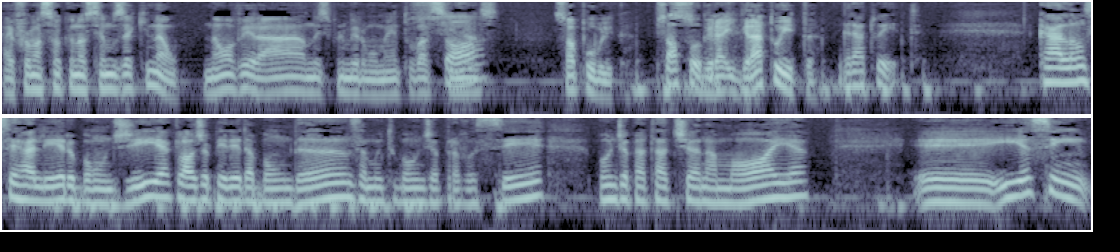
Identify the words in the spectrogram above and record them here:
A informação que nós temos é que não. Não haverá, nesse primeiro momento, vacinas só, pública. Só pública. E gratuita. gratuita. Carlão Serralheiro, bom dia. Cláudia Pereira Bondanza, muito bom dia para você. Bom dia para Tatiana Moia. É, e assim,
